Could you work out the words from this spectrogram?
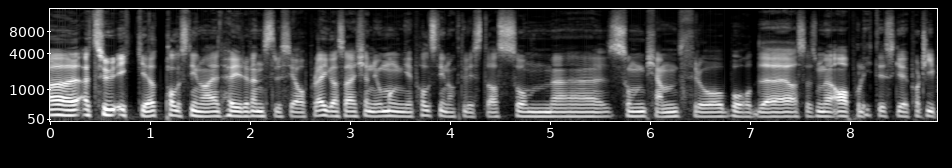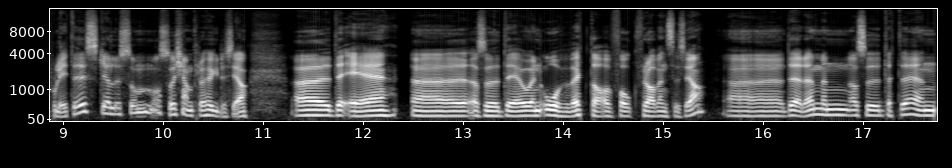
Uh, jeg tror ikke at Palestina er et høyre-venstresida-opplegg. Altså, jeg kjenner jo mange palestinaaktivister som, uh, som kommer fra både altså, som er apolitiske partipolitisk, eller som også kommer fra høyresida. Uh, det, er, altså, det er jo en overvekt av folk fra venstresida, det er det. Men altså, dette er en,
